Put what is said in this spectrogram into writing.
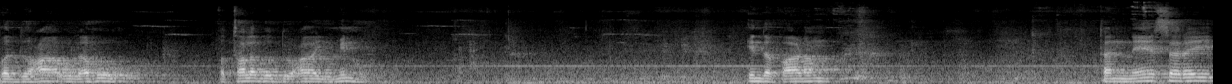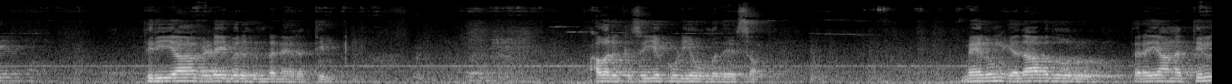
والدعاء له وطلب الدعاء منه இந்த பாடம் தன் நேசரை பிரியா விடைபெறுகின்ற நேரத்தில் அவருக்கு செய்யக்கூடிய உபதேசம். மேலும் ஏதாவது ஒரு பிரயாணத்தில்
